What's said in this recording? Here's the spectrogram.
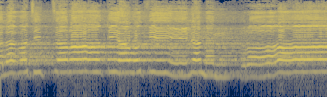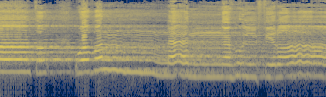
بلغت التراقي وقيل من راق وظن أنه الفراق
